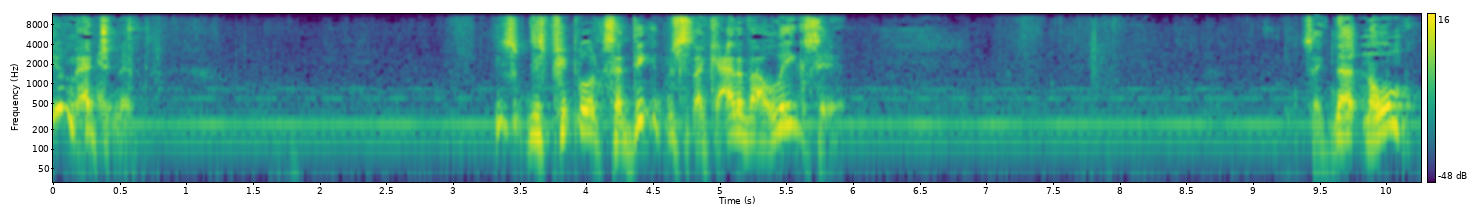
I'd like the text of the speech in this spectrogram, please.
you imagine it? These, these people are tzaddikim, this is like out of our leagues here. It's like not normal.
